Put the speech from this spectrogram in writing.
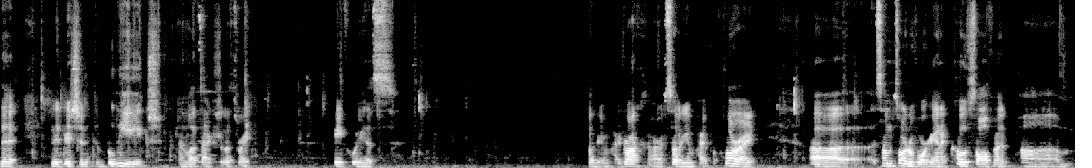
that in addition to bleach, and let's actually, let's write aqueous sodium hydroxide or sodium hypochlorite, uh, some sort of organic co-solvent um,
